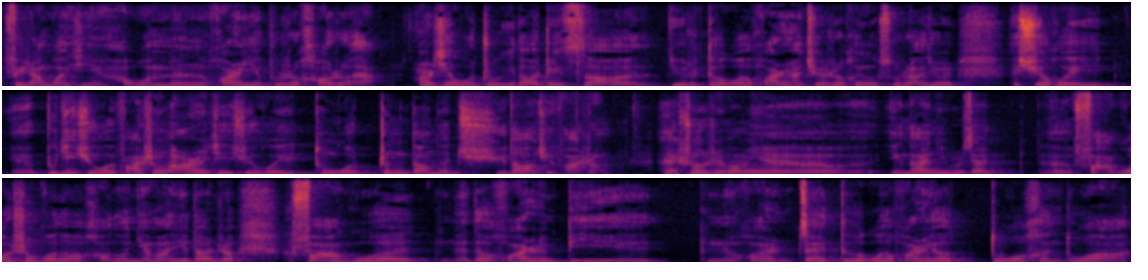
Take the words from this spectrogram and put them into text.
非常关心啊，我们华人也不是好惹的。而且我注意到这次啊，就是德国的华人啊，确实很有素质啊，就是学会呃不仅学会发声，而且学会通过正当的渠道去发声。哎，说到这方面，颖达，你不是在呃法国生活了好多年吗？因为当时法国的华人比嗯华人在德国的华人要多很多啊。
